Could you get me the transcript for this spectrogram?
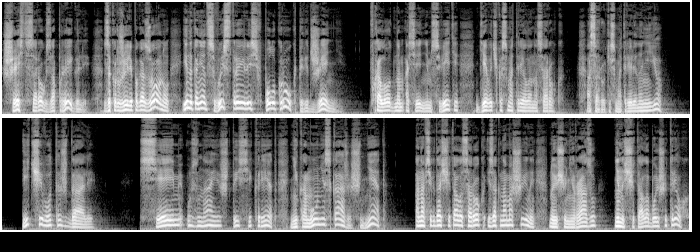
Шесть сорок запрыгали, закружили по газону и, наконец, выстроились в полукруг перед Дженни. В холодном осеннем свете девочка смотрела на сорок, а сороки смотрели на нее и чего-то ждали. Семь узнаешь ты секрет, никому не скажешь, нет. Она всегда считала сорок из окна машины, но еще ни разу не насчитала больше трех.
